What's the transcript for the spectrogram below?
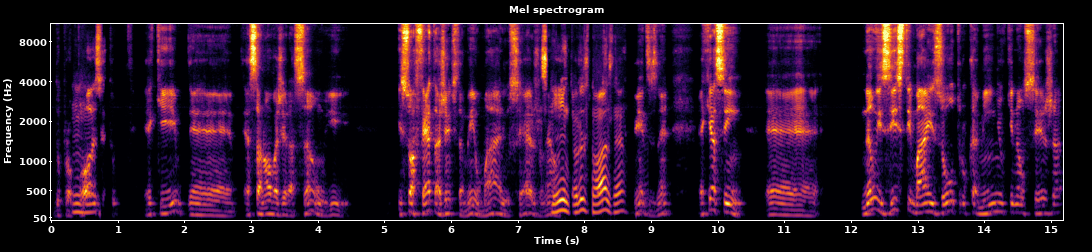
do uhum. propósito uhum. é que é, essa nova geração e isso afeta a gente também, o Mário, o Sérgio, né? Sim, todos nós, né? né? É que assim, é, não existe mais outro caminho que não seja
